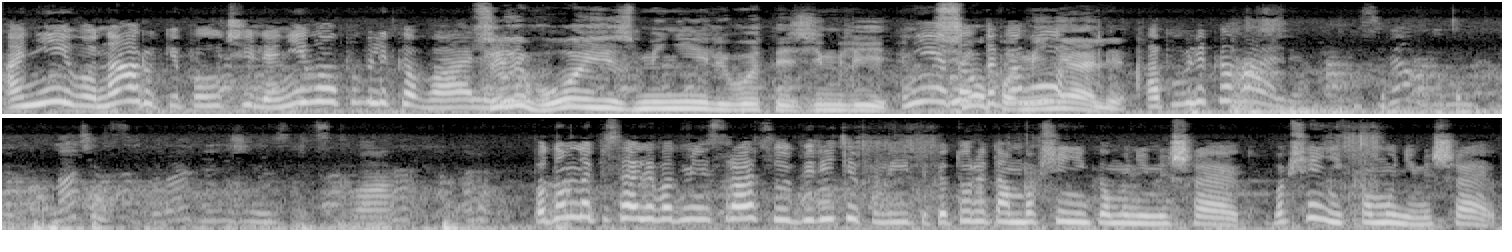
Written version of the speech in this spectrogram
Они его на руки получили, они его опубликовали. Целевое изменили в этой земли. Нет, Все поменяли. Опубликовали. У себя в группе. Начали собирать денежные средства. Потом написали в администрацию, уберите плиты, которые там вообще никому не мешают. Вообще никому не мешают.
